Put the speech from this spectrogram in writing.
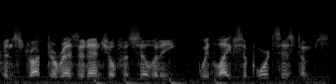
Construct a residential facility with life support systems.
